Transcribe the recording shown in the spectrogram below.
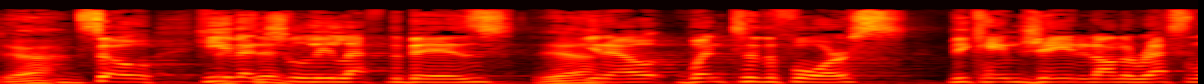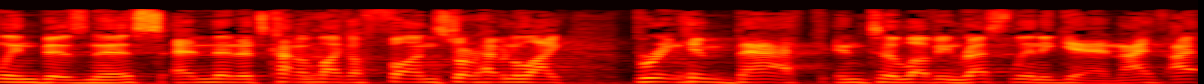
Yeah. So he They did. eventually left the biz. Yeah. You know, went to the force, became jaded on the wrestling business, and then it's kind of like a fun story of having to like bring him back into loving wrestling again. I, I,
